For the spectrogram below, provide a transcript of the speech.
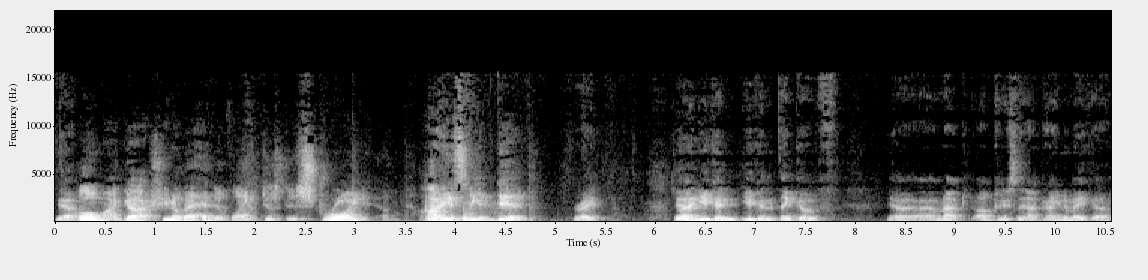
yeah Oh my gosh, you know, that had to, have like, just destroyed him. Obviously it did. Right. Yeah, and you can you can think of. You know, I'm not obviously not trying to make a,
